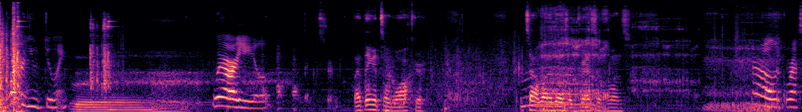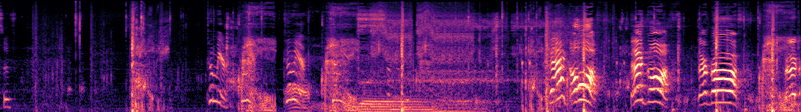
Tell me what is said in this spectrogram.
What are you doing? Where are you, you little bastard? I think it's a walker. It's not one of those aggressive ones. They're all aggressive. Come here. Come here. Come here. Come here. you son of a- Back off. Back off. Back off. Back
